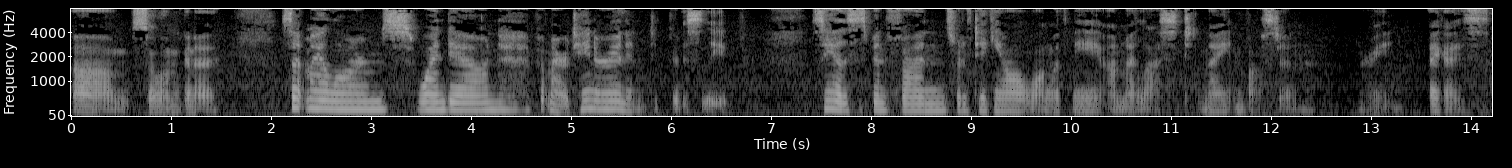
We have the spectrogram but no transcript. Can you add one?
Um, so I'm gonna set my alarms, wind down, put my retainer in, and go to sleep. So yeah, this has been fun, sort of taking all along with me on my last night in Boston. All right, bye guys.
